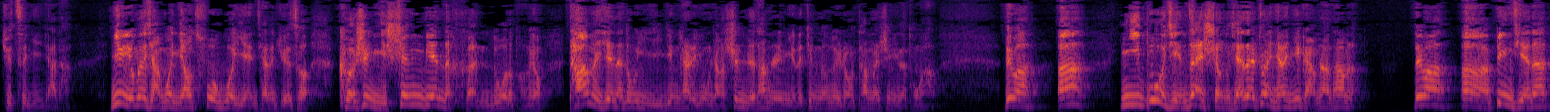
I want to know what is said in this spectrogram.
去刺激一下他。你有没有想过你要错过眼前的决策？可是你身边的很多的朋友，他们现在都已经开始用上，甚至他们是你的竞争对手，他们是你的同行，对吧？啊，你不仅在省钱，在赚钱，你赶不上他们了。对吧？啊，并且呢，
